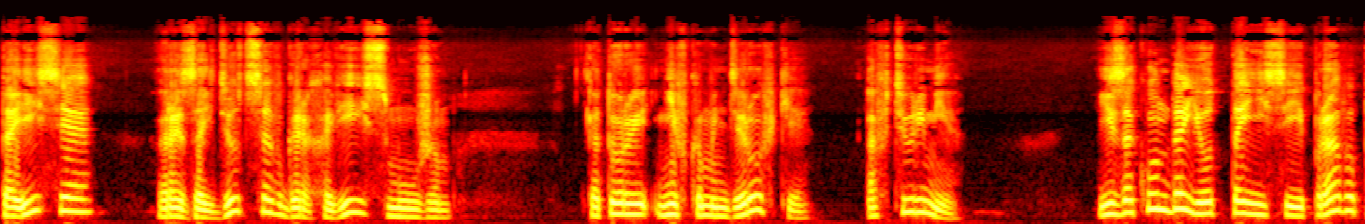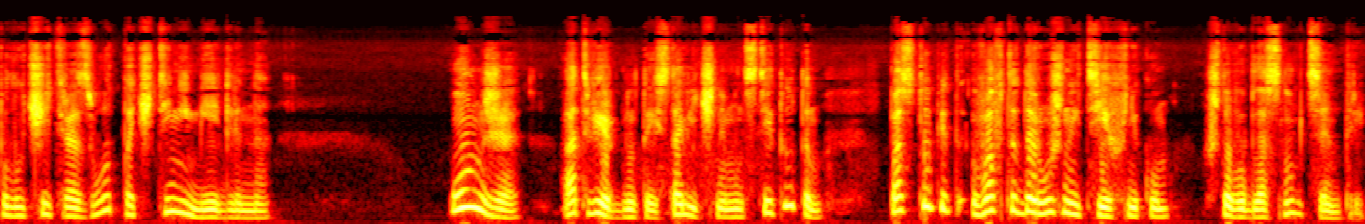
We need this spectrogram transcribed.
Таисия разойдется в Гороховей с мужем, который не в командировке, а в тюрьме. И закон дает Таисии право получить развод почти немедленно. Он же отвергнутый столичным институтом, поступит в автодорожный техникум, что в областном центре.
